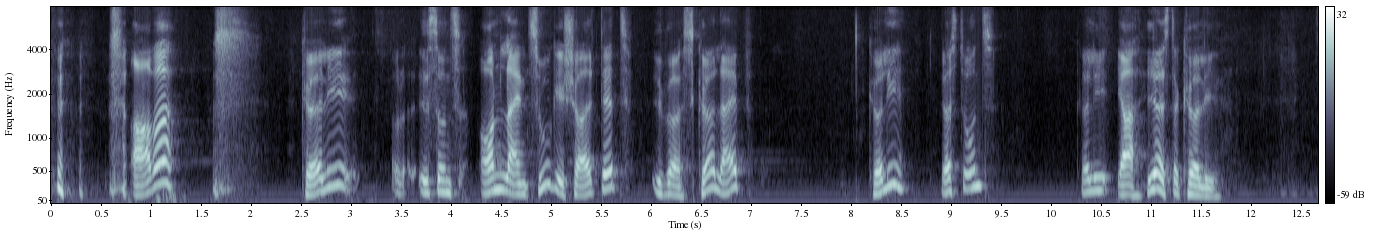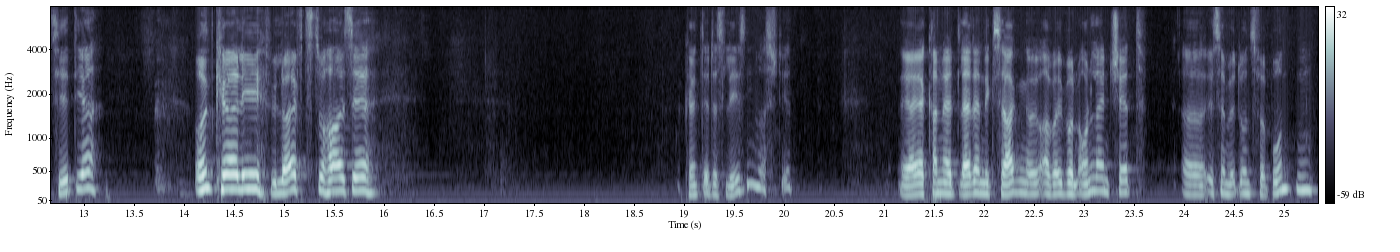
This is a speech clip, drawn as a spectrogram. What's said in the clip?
Aber Curly ist uns online zugeschaltet über Skirlibe. Curly, hörst du uns? Curly? Ja, hier ist der Curly. Seht ihr? Und Curly, wie läuft's zu Hause? Könnt ihr das lesen, was steht? Ja, er kann halt leider nichts sagen, aber über einen Online-Chat äh, ist er mit uns verbunden.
